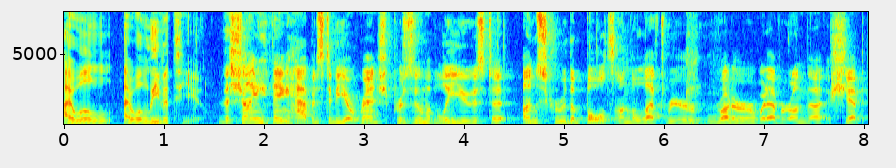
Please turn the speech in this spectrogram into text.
I will I will leave it to you. The shiny thing happens to be a wrench, presumably used to unscrew the bolts on the left rear rudder or whatever on the ship.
